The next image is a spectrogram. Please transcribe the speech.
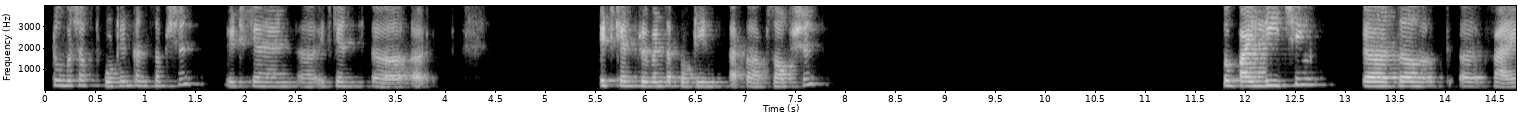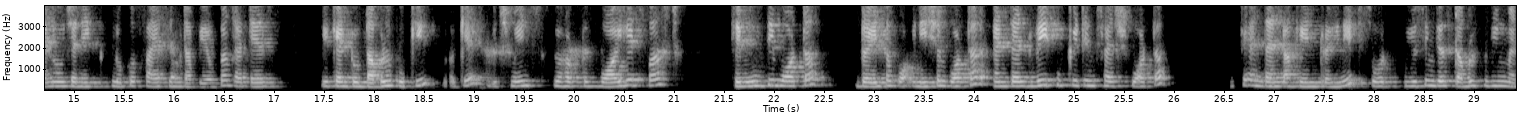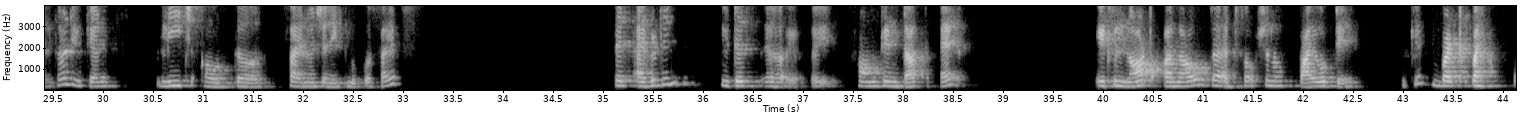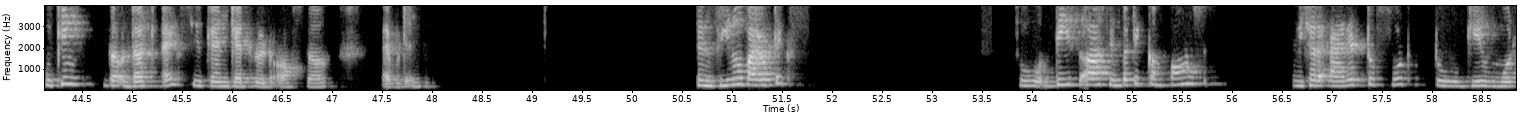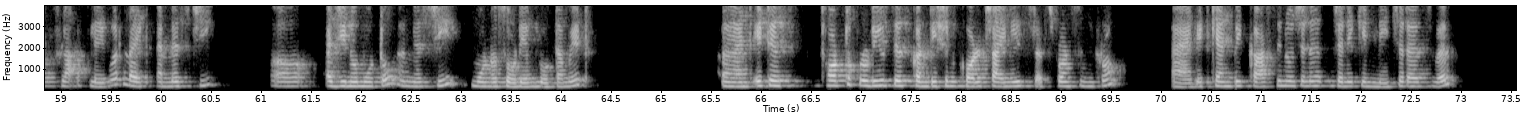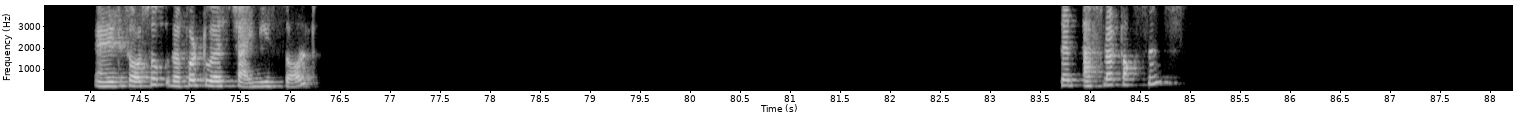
too much of protein consumption. It can uh, it can uh, uh it can prevent the protein absorption. So by leaching uh, the uh, cyanogenic glucosides in tapioca, that is, you can do double cooking, okay, which means you have to boil it first, remove the water, drain the initial water, and then recook it in fresh water, okay, and then again drain it. So using this double cooking method, you can leach out the cyanogenic glucosides Then iodine, it is uh, found in duck egg. It will not allow the absorption of biotin. Okay, but by cooking the duck eggs, you can get rid of the avidin. Then xenobiotics. So these are synthetic compounds which are added to food to give more flavor like MSG, uh, Ajinomoto, MSG, monosodium glutamate. And it is thought to produce this condition called Chinese restaurant syndrome. And it can be carcinogenic in nature as well. And it is also referred to as Chinese salt. Then aflatoxins.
